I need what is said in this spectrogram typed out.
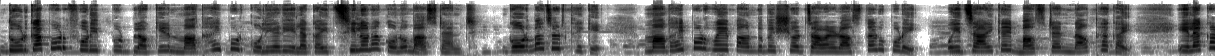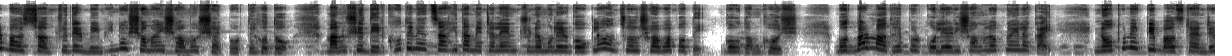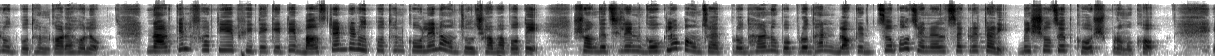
দুর্গাপুর ফরিদপুর ব্লকের মাধাইপুর কলিয়ারি এলাকায় ছিল না কোনো বাস স্ট্যান্ড। গোরবাজার থেকে মাধাইপুর হয়ে পাণ্ডবেশ্বর যাওয়ার রাস্তার উপরেই ওই জায়গায় বাস স্ট্যান্ড না থাকায় এলাকার বাস যাত্রীদের বিভিন্ন সময় সমস্যায় পড়তে হতো। মানুষের দীর্ঘদিনের চাহিদা মেটালেন তৃণমূলের গোগলা অঞ্চল সভাপতি গৌতম ঘোষ। বুধবার মাধাইপুর কলিয়ারি সংলগ্ন এলাকায় নতুন একটি বাস স্ট্যান্ডের উদ্বোধন করা হলো। নারকেল ফাটিয়ে ফিতে কেটে বাস স্ট্যান্ডের উদ্বোধন করলেন অঞ্চল সভাপতি। সঙ্গে ছিলেন গোগলা পঞ্চায়েত প্রধান উপপ্রধান ব্লকের যুব জেনারেল সেক্রেটারি বিশ্বজিৎ ঘোষ প্রমুখ।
